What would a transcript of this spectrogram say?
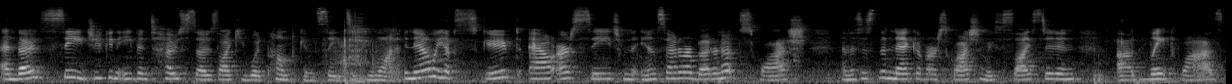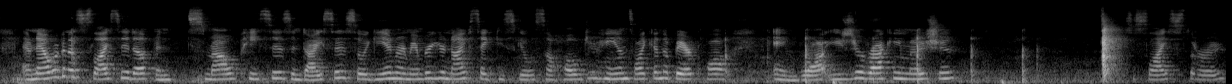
and those seeds you can even toast those like you would pumpkin seeds if you wanted and now we have scooped out our seeds from the inside of our butternut squash and this is the neck of our squash and we sliced it in uh, lengthwise. And now we're going to slice it up in small pieces and dices. So again remember your knife safety skills. So hold your hands like in a bear claw and rock, use your rocking motion slice through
